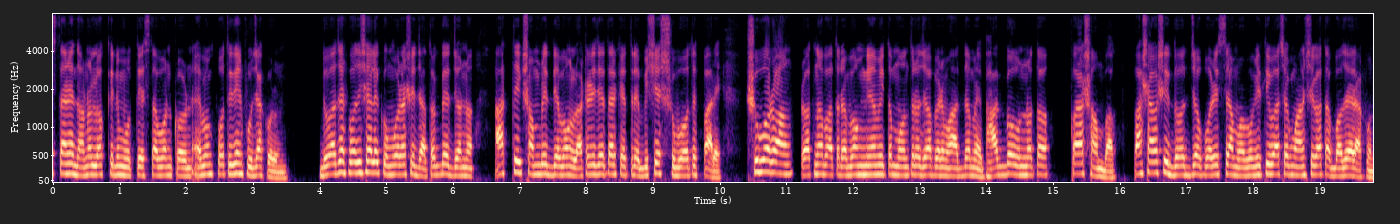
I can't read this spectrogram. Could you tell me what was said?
স্থানে ধনলক্ষ্মীর মূর্তি স্থাপন করুন এবং প্রতিদিন পূজা করুন। দু হাজার পঁচিশ সালে কুম্ভ রাশির জাতকদের জন্য আর্থিক সমৃদ্ধি এবং লটারি জেতার ক্ষেত্রে বিশেষ শুভ হতে পারে। শুভ রং রত্নপাত্র এবং নিয়মিত মন্ত্র জপের মাধ্যমে ভাগ্য উন্নত করা সম্ভব। পাশাপাশি ধৈর্য, পরিশ্রম এবং ইতিবাচক মানসিকতা বজায় রাখুন।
